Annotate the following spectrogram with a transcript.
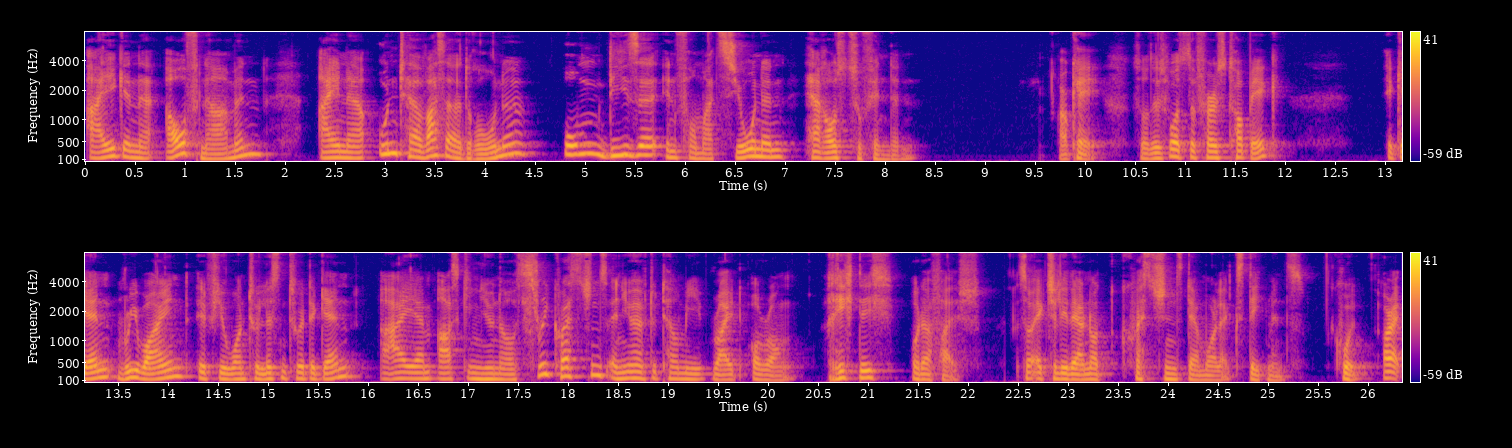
eigene Aufnahmen einer Unterwasserdrohne, um diese Informationen herauszufinden. Okay, so this was the first topic. Again, rewind if you want to listen to it again. I am asking you now three questions and you have to tell me right or wrong. Richtig oder falsch. So actually they are not questions, they're more like statements. Cool. Alright.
